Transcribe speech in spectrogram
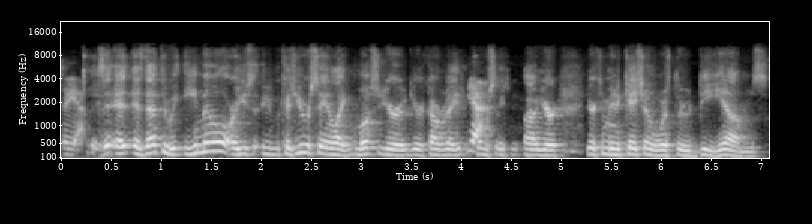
So yeah. Is, it, is that through email or you because you were saying like most of your your conversation, yeah. conversation uh, your your communication was through DMs.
